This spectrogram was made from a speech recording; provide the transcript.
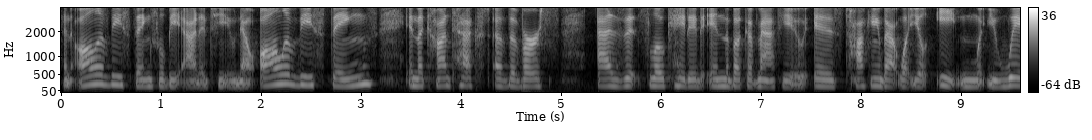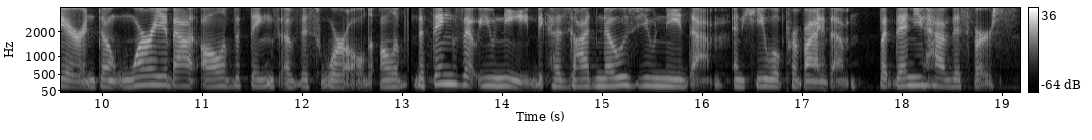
and all of these things will be added to you." Now, all of these things in the context of the verse as it's located in the book of Matthew is talking about what you'll eat and what you wear, and don't worry about all of the things of this world, all of the things that you need, because God knows you need them and He will provide them. But then you have this verse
